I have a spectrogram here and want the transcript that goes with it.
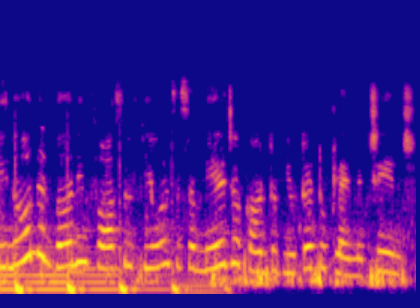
We know that burning fossil fuels is a major contributor to climate change.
